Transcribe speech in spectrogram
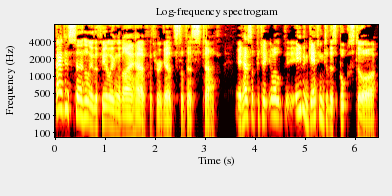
that is certainly the feeling that I have with regards to this stuff. It has a particular, well, even getting to this bookstore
